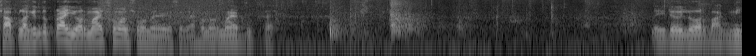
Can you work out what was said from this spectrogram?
সাপলা কিন্তু প্রায় ওর মায়ের সমান সমান হয়ে গেছে এখন ওর মায়ের দুধ খায়। এইটা হইল ওর বাগনি।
